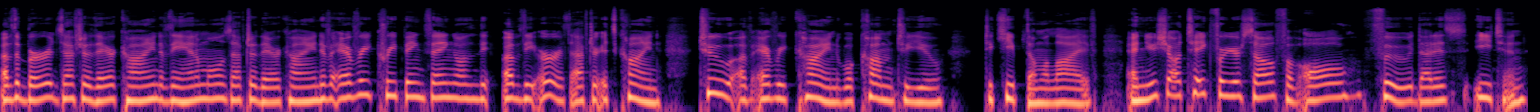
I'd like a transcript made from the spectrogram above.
Of the birds after their kind, of the animals after their kind, of every creeping thing of the, of the earth after its kind, two of every kind will come to you to keep them alive. And you shall take for yourself of all food that is eaten,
